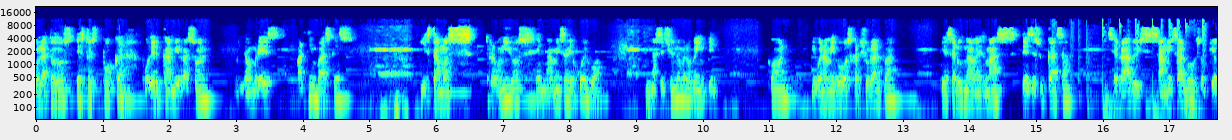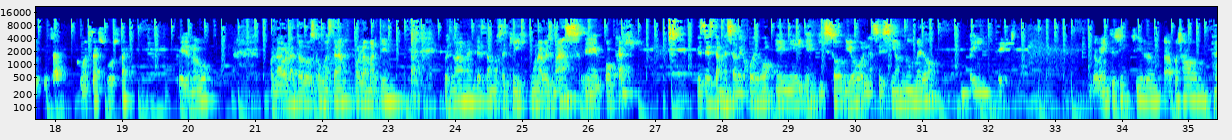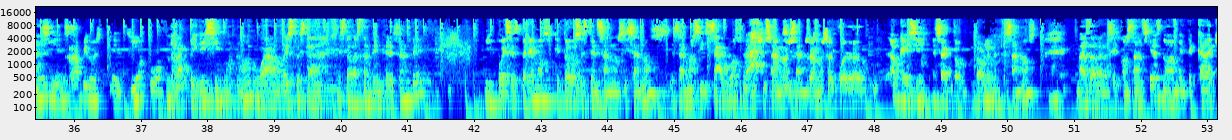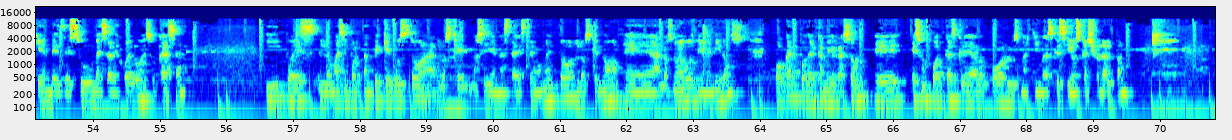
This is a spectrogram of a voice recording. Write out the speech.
Hola a todos, esto es Poker, Poder, Cambio y Razón. Mi nombre es Martín Vázquez y estamos reunidos en la mesa de juego, en la sesión número 20, con mi buen amigo Oscar Chulalpa, que salud una vez más desde su casa, encerrado y sano y salvo. Eso quiero empezar. ¿Cómo estás, Oscar? ¿Qué hay de nuevo? Hola, hola a todos, ¿cómo están? Hola, Martín. Pues nuevamente estamos aquí una vez más en Poker desde esta mesa de juego en el episodio o la sesión número 20. La 20, sí, sí, ha pasado muy rápido el tiempo. Rapidísimo, ¿no? Wow, esto está, está bastante interesante. Y pues esperemos que todos estén sanos y sanos, sanos y salvos. Sanos y sanos, sanos, sanos al cuadrado. Ok, sí, exacto, doblemente sanos, más dadas las circunstancias. Nuevamente, cada quien desde su mesa de juego en su casa y pues lo más importante que gusto a los que nos siguen hasta este momento, los que no, eh, a los nuevos, bienvenidos. Pocar, Poder, Cambio y Razón eh, es un podcast creado por Luis Martín Vázquez y Oscar Xolalpa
